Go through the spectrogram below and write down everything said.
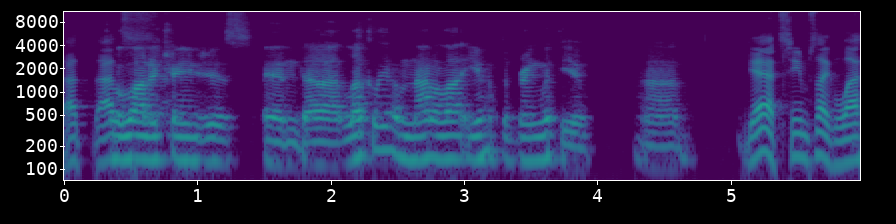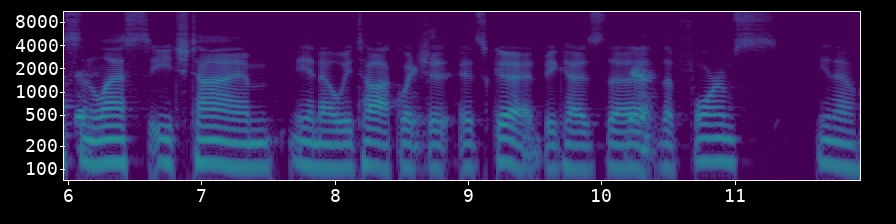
That So that's a lot of changes and uh, luckily not a lot you have to bring with you uh, Yeah, it seems like less and less each time you know we talk, which it's good because the Yeah. the forms, you know,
